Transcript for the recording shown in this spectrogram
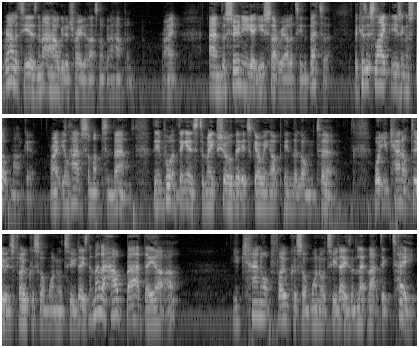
reality is, no matter how good a trader, that's not going to happen, right? And the sooner you get used to that reality, the better. Because it's like using a stock market, right? You'll have some ups and downs. The important thing is to make sure that it's going up in the long term. What you cannot do is focus on one or two days. No matter how bad they are, you cannot focus on one or two days and let that dictate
